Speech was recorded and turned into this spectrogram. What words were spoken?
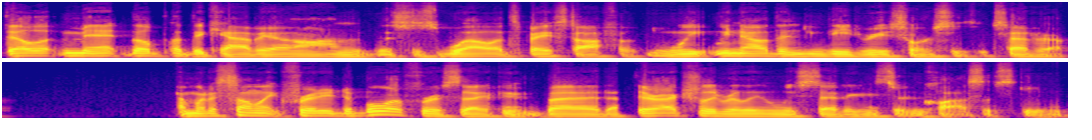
they'll admit they'll put the caveat on this as well. It's based off of we, we know that you need resources, etc. I'm going to sound like Freddie DeBoer for a second, but they're actually really only studying a certain class of student.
